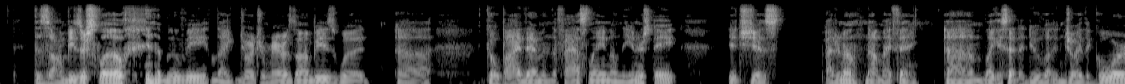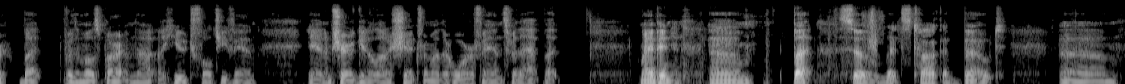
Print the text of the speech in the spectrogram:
the zombies are slow in the movie, like George Romero zombies would uh, go by them in the fast lane on the interstate. It's just, I don't know, not my thing. Um, like I said, I do enjoy the gore, but for the most part, I'm not a huge Fulci fan. And I'm sure I get a lot of shit from other horror fans for that, but my opinion. Um, but, so let's talk about um,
